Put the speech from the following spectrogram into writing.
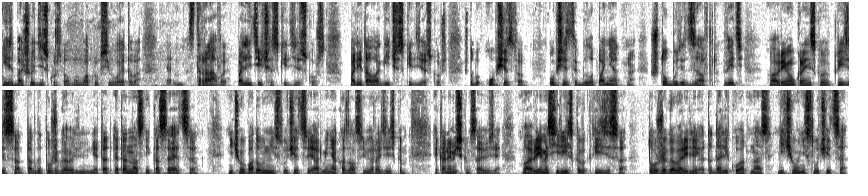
есть большой дискурс вокруг всего этого, э, здравый политический дискурс, политологический дискурс, чтобы общество, обществе было понятно, что будет завтра. Ведь во время украинского кризиса тогда тоже говорили, нет, это, нас не касается, ничего подобного не случится, и Армения оказалась в Евразийском экономическом союзе. Во время сирийского кризиса тоже говорили, это далеко от нас, ничего не случится.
